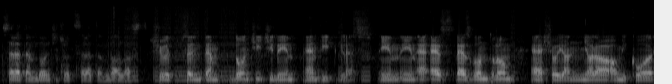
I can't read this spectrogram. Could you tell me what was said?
Szeretem Doncsicsot, szeretem Dallas-t. Sőt, szerintem Doncsics idén MVP lesz. Én, én e- ezt, ezt gondolom, első olyan nyara, amikor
